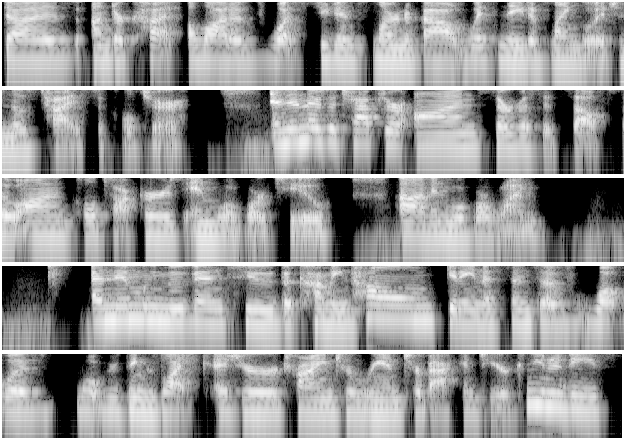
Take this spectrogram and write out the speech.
does undercut a lot of what students learn about with native language and those ties to culture. And then there's a chapter on service itself, so on code talkers in World War II um, and World War One. And then we move into the coming home, getting a sense of what was what were things like as you're trying to reenter back into your communities.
